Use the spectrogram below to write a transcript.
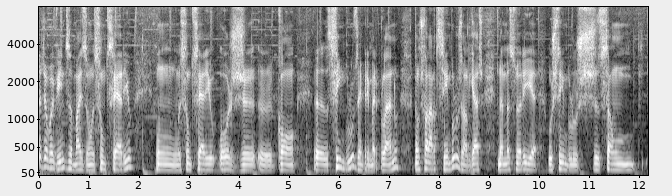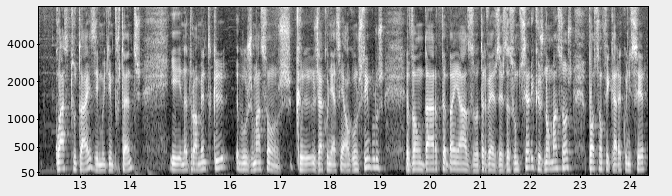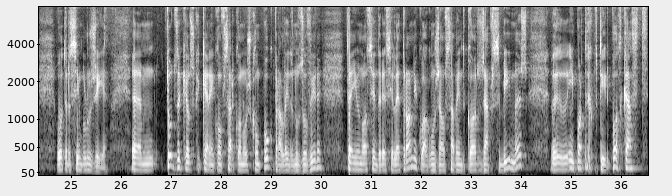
Sejam bem-vindos a mais um assunto sério. Um assunto sério hoje uh, com uh, símbolos em primeiro plano. Vamos falar de símbolos, aliás, na maçonaria os símbolos são quase totais e muito importantes. E naturalmente que os maçons que já conhecem alguns símbolos vão dar também aso através deste assunto sério que os não maçons possam ficar a conhecer outra simbologia. Um, todos aqueles que querem conversar connosco um pouco, para além de nos ouvirem, têm o nosso endereço eletrónico, alguns já o sabem de cor, já percebi, mas uh, importa repetir, podcast,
